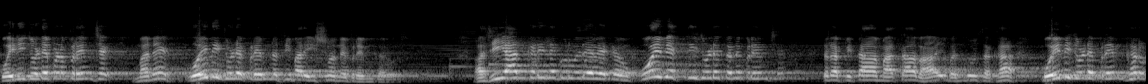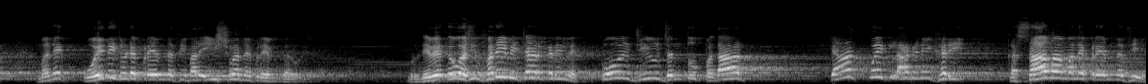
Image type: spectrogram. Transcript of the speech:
કોઈની જોડે પણ પ્રેમ છે? મને કોઈની જોડે પ્રેમ નથી, મારે ઈશ્વરને પ્રેમ કરવો છે. હજી યાદ કરી લે ગુરુદેવે કહ્યું, કોઈ વ્યક્તિ જોડે તને પ્રેમ છે? તારા પિતા, માતા, ભાઈ, બંધુ, સખા, કોઈની જોડે પ્રેમ ખરો? મને કોઈની જોડે પ્રેમ નથી, મારે ઈશ્વરને પ્રેમ કરવો છે. ગુરુદેવે કહ્યું, હજી ફરી વિચાર કરી લે. કોઈ જીવ, જંતુ, પદાર્થ, ક્યાંક કોઈક લાગણી ખરી, કશામાં મને પ્રેમ નથી,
